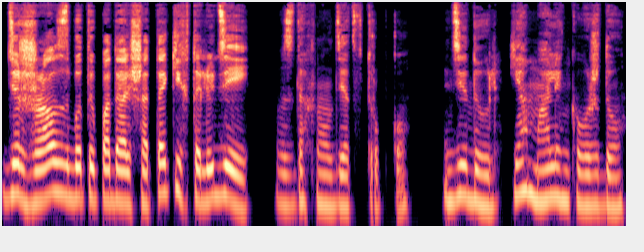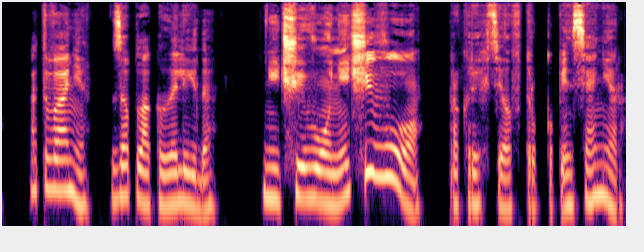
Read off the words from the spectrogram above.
Держалась бы ты подальше от таких-то людей», — вздохнул дед в трубку. «Дедуль, я маленького жду. От Вани», — заплакала Лида. «Ничего, ничего», — прокряхтел в трубку пенсионер.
